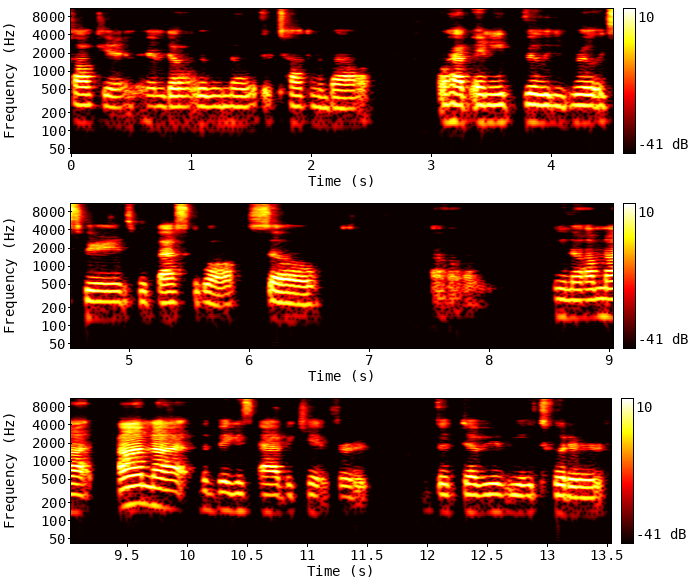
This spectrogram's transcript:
talking and don't really know what they're talking about or have any really real experience with basketball. So, um, you know, I'm not I'm not the biggest advocate for the WNBA Twitter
